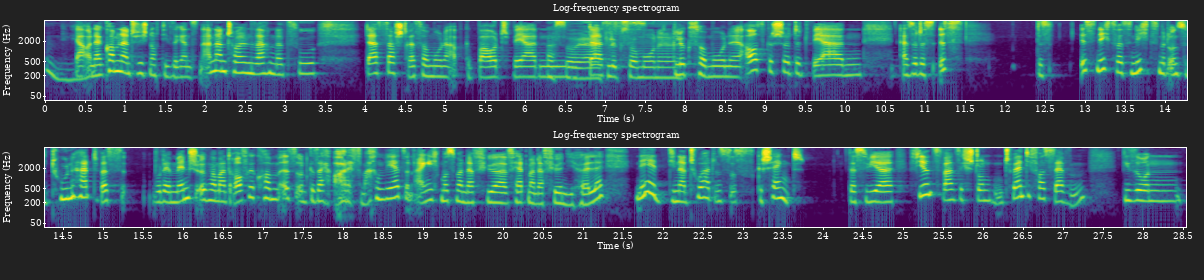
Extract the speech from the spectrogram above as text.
Hm. Ja, und dann kommen natürlich noch diese ganzen anderen tollen Sachen dazu, dass da Stresshormone abgebaut werden, Ach so, ja, dass Glückshormone. Glückshormone ausgeschüttet werden. Also das ist, das ist nichts, was nichts mit uns zu tun hat, was wo der Mensch irgendwann mal draufgekommen ist und gesagt, oh, das machen wir jetzt und eigentlich muss man dafür, fährt man dafür in die Hölle. Nee, die Natur hat uns das geschenkt, dass wir 24 Stunden, 24-7, wie so ein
